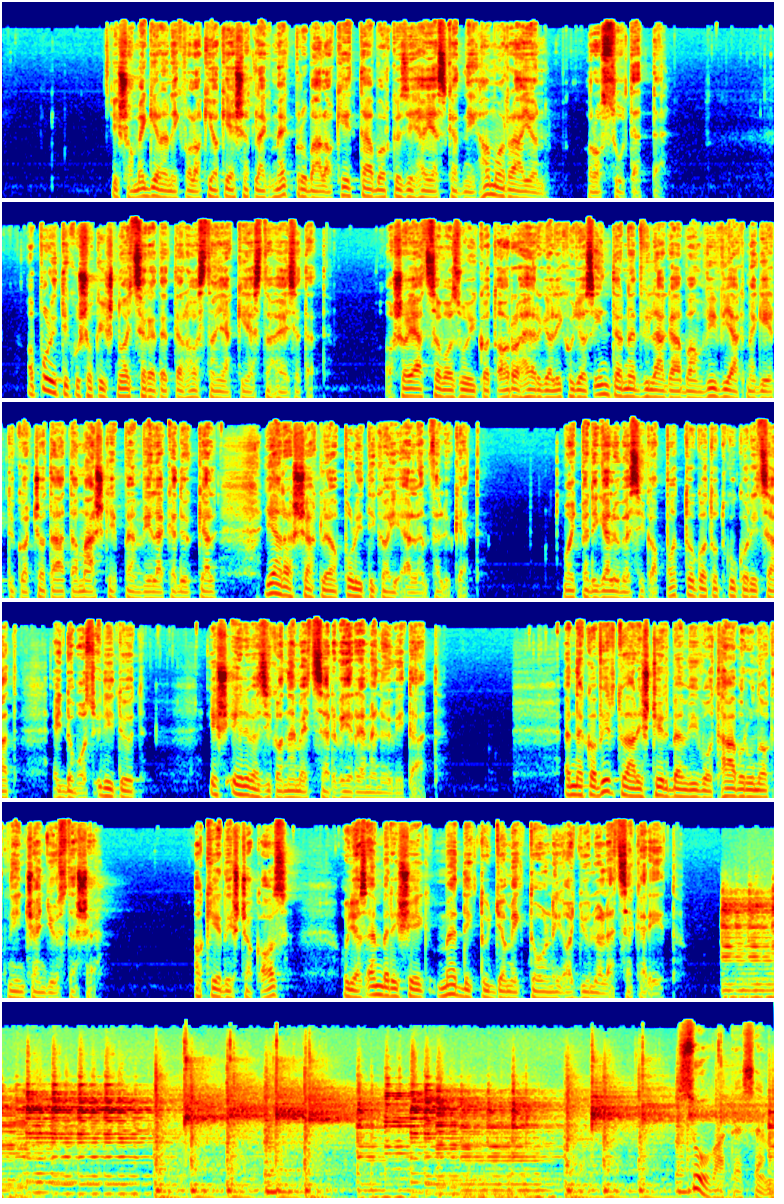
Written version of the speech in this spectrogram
És ha megjelenik valaki, aki esetleg megpróbál a két tábor közé helyezkedni, hamar rájön, rosszul tette. A politikusok is nagy szeretettel használják ki ezt a helyzetet. A saját szavazóikat arra hergelik, hogy az internet világában vívják meg a csatát a másképpen vélekedőkkel, járassák le a politikai ellenfelüket. Majd pedig előveszik a pattogatott kukoricát, egy doboz üdítőt, és élvezik a nem egyszer vérre menő vitát. Ennek a virtuális térben vívott háborúnak nincsen győztese. A kérdés csak az, hogy az emberiség meddig tudja még tolni a gyűlölet szekerét. Szóvá teszem.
